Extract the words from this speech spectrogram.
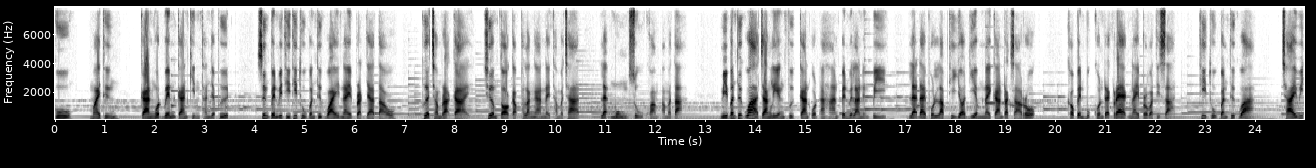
กู หมายถึง การงดเว้นการกินธัญพืช ซึ่งเป็นวิธีที่ถูกบันทึกไว้ในปรัชญาเต๋า เพื่อชำระกายเชื่อมต่อกับพลังงานในธรรมชาติ และมุ่งสู่ความอมตะ มีบันทึกว่าจางเหลียงฝึกการอดอาหารเป็นเวลาหนึ่งปี และได้ผลลัพธ์ที่ยอดเยี่ยมในการรักษาโรค เขาเป็นบุคคลแรก ๆ ในประวัติศาสตร์ ที่ถูกบันทึกว่า ใช้วิ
